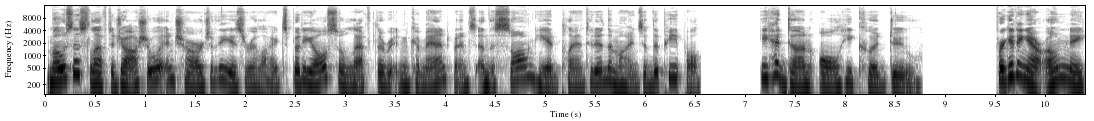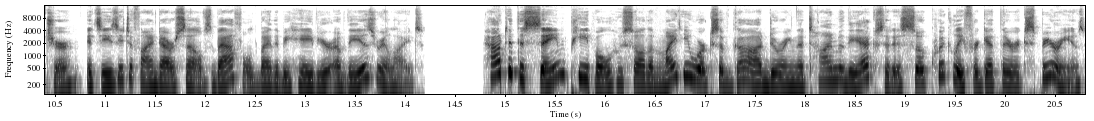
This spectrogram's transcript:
Moses left Joshua in charge of the Israelites, but he also left the written commandments and the song he had planted in the minds of the people. He had done all he could do. Forgetting our own nature, it's easy to find ourselves baffled by the behavior of the Israelites. How did the same people who saw the mighty works of God during the time of the Exodus so quickly forget their experience,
